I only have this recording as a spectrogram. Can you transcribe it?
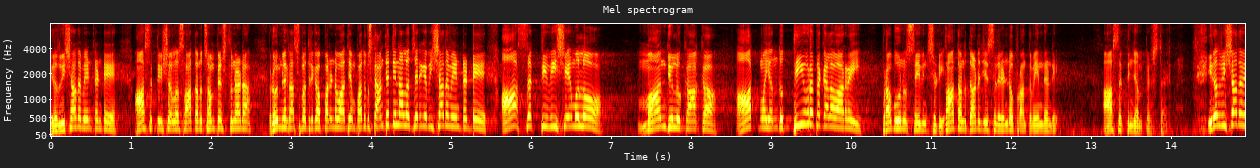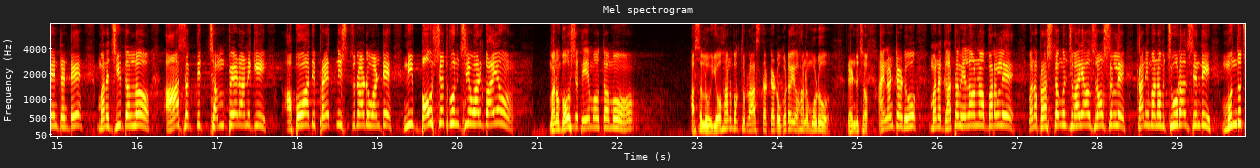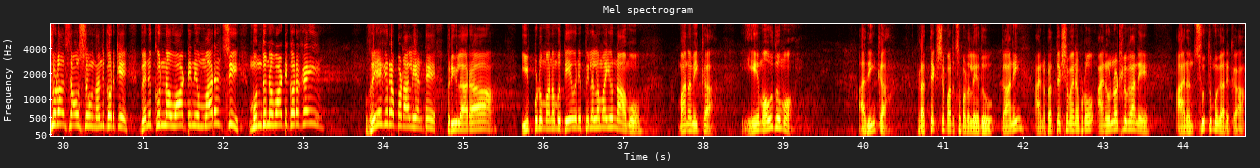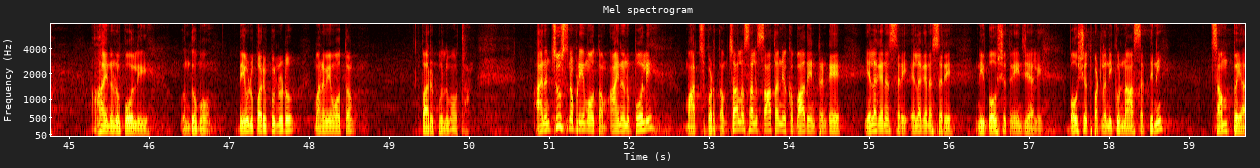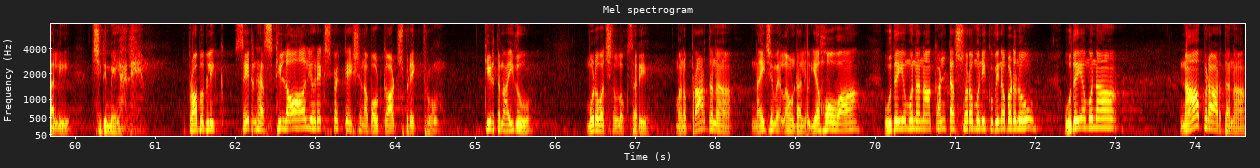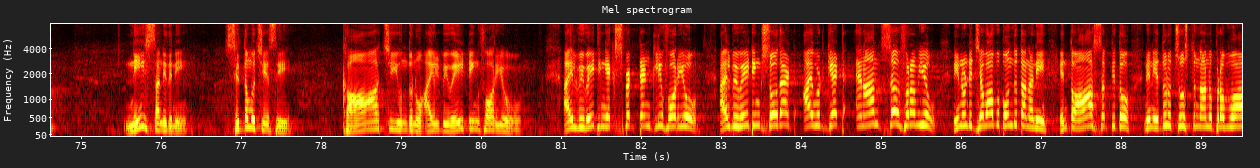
ఈరోజు విషాదం ఏంటంటే ఆసక్తి విషయంలో సాతను చంపేస్తున్నాడా? రోమిల రాష్ట్రపత్రిక పన్నెండు వాద్యం పదకొస్తే అంత్య దినాల్లో జరిగే విషాదం ఏంటంటే ఆసక్తి విషయంలో మాంద్యులు కాక ఆత్మయందు తీవ్రత కలవారై ప్రభువును సేవించుడి. సాతను దాడి చేసేది రెండో ప్రాంతం ఏంటండి ఆసక్తిని చంపేస్తాడు. ఈరోజు విషాదం ఏంటంటే మన జీవితంలో ఆసక్తి చంపేయడానికి అపవాది ప్రయత్నిస్తున్నాడు అంటే నీ భవిష్యత్తు గురించి వారికి భయం. మన భవిష్యత్తు ఏమవుతామో అసలు యోహాన్ భక్తుడు రాస్తాడు. ఒకటో యోహాన్ మూడు రెండు చదువు. ఆయన అంటాడు మన గతం ఎలా ఉన్నా పర్లే మన ప్రస్తుతం గురించి వరియాల్సిన అవసరం లే కానీ మనం చూడాల్సింది ముందు చూడాల్సిన అవసరం ఉంది. అందుకొరకే వెనుకున్న వాటిని మరచి ముందున్న వాటి కొరకై వేగిరపడాలి అంటే ప్రియులారా ఇప్పుడు మనము దేవుని పిల్లలమై ఉన్నాము. మనం ఇక ఏమవుదుమో? అది ఇంకా ప్రత్యక్షపరచబడలేదు. కానీ ఆయన ప్రత్యక్షమైనప్పుడు ఆయన ఉన్నట్లుగానే ఆయనను చూతుము గనుక ఆయనను పోలి ఉందుము. దేవుడు పరిపూర్ణుడు మనం ఏమవుతాం పరిపూర్ణమవుతాం. ఆయనను చూసినప్పుడు ఏమవుతాం? ఆయనను పోలి మార్చబడతాం చాలాసార్లు సాతాన్ యొక్క బాధ ఏంటంటే ఎలాగైనా సరే ఎలాగైనా సరే నీ భవిష్యత్తుని ఏం చేయాలి? భవిష్యత్తు పట్ల నీకున్న ఆసక్తిని చంపేయాలి చిదిమేయాలి. Probably Satan has skill all your expectation about God's breakthrough కీర్తన ఐదు మూడవ వచనంలో ఒకసారి మన ప్రార్థన నైజం ఎలా ఉండాలి? యహోవా ఉదయమున నా కంఠస్వరము నీకు వినబడును. ఉదయమున నా ప్రార్థన నీ సన్నిధిని సిద్ధము చేసి కాచి ఉందును I will be waiting for you I will be waiting expectantly for you I will be waiting so that I would get an answer from you నీ నుండి జవాబు పొందుతానని ఎంతో ఆసక్తితో నేను ఎదురు చూస్తున్నాను ప్రభువా.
